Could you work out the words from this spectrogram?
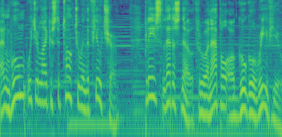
and whom would you like us to talk to in the future? Please let us know through an Apple or Google review.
